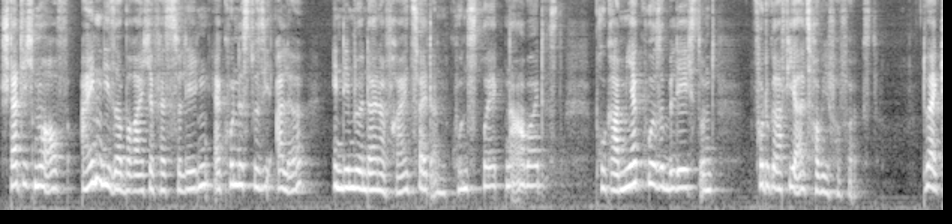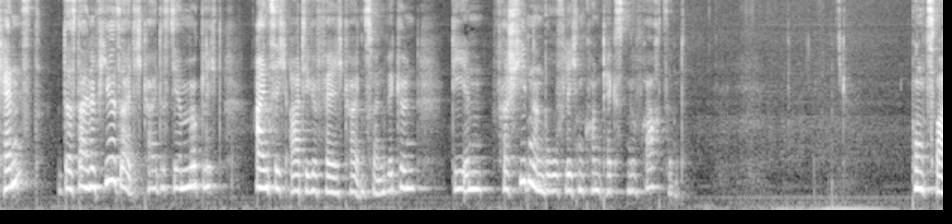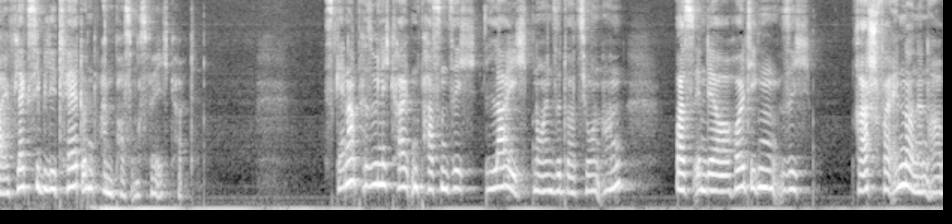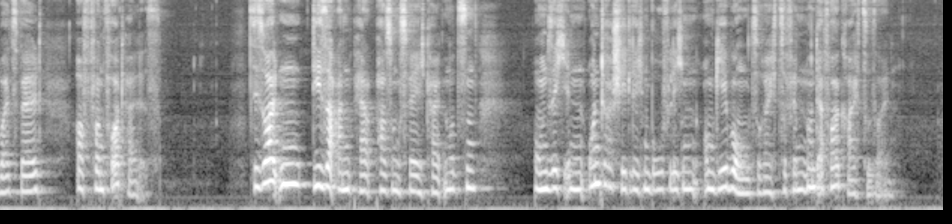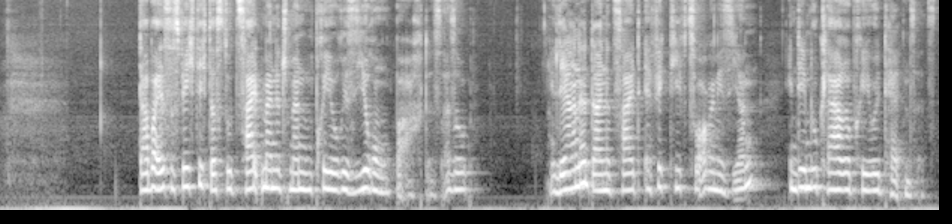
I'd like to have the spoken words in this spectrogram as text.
Statt dich nur auf einen dieser Bereiche festzulegen, erkundest du sie alle indem du in deiner Freizeit an Kunstprojekten arbeitest, Programmierkurse belegst und Fotografie als Hobby verfolgst. Du erkennst, dass deine Vielseitigkeit es dir ermöglicht, einzigartige Fähigkeiten zu entwickeln, die in verschiedenen beruflichen Kontexten gefragt sind. Punkt 2. Flexibilität und Anpassungsfähigkeit. Scanner-Persönlichkeiten passen sich leicht neuen Situationen an, was in der heutigen sich rasch verändernden Arbeitswelt oft von Vorteil ist. Sie sollten diese Anpassungsfähigkeit nutzen, um sich in unterschiedlichen beruflichen Umgebungen zurechtzufinden und erfolgreich zu sein. Dabei ist es wichtig, dass du Zeitmanagement und Priorisierung beachtest. Also lerne deine Zeit effektiv zu organisieren, indem du klare Prioritäten setzt.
